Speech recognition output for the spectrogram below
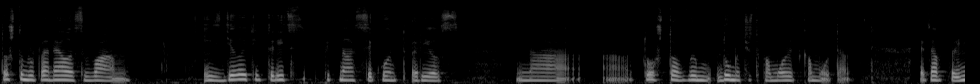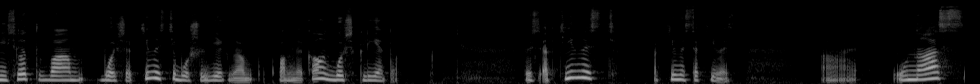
то, что бы понравилось вам. И сделайте 30-15 секунд рилс на а, то, что вы думаете, что поможет кому-то это принесет вам больше активности, больше людей к, нам, к вам на аккаунт, больше клиентов. То есть активность, активность, активность. А, у нас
